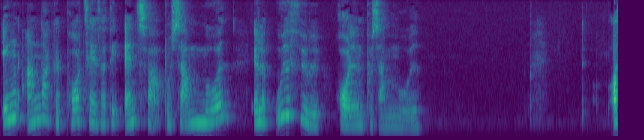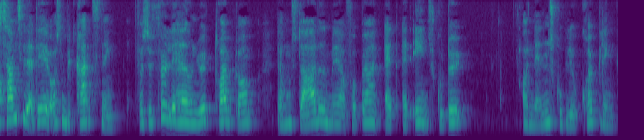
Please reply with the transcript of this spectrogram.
Ingen andre kan påtage sig det ansvar på samme måde, eller udfylde rollen på samme måde. Og samtidig er det jo også en begrænsning. For selvfølgelig havde hun jo ikke drømt om, da hun startede med at få børn, at, at en skulle dø, og den anden skulle blive krøbling.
